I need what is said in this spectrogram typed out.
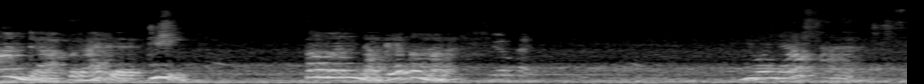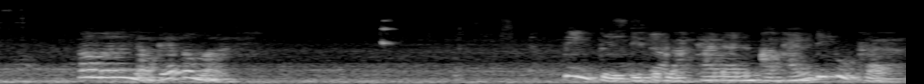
Anda berada di Taman Naga Emas. You are now at Taman Naga Emas. Pintu di sebelah kanan akan dibuka.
